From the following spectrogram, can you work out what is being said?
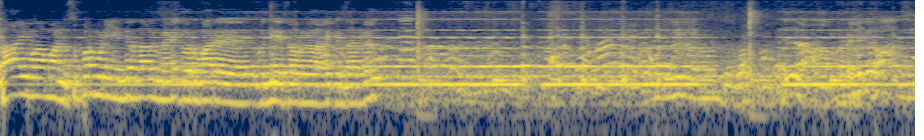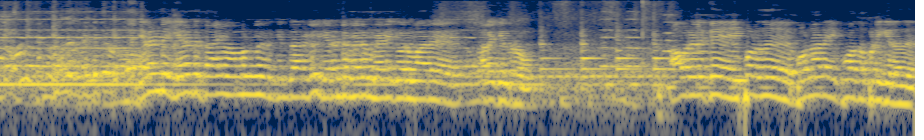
தாய் மாமன் சுப்பிரமணியம் எங்க இருந்தாலும் மேடைக்கு வருமாறு விக்னேஷ் அவர்கள் அழைக்கின்றார்கள். இரண்டு இரண்டு தாய் மாமன்கள் இருக்கின்றார்கள். இரண்டு பேரும் மேடைக்கு வருமாறு அழைக்கின்றோம். அவர்களுக்கு இப்பொழுது பொன்னாடை போதப்படுகிறது.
